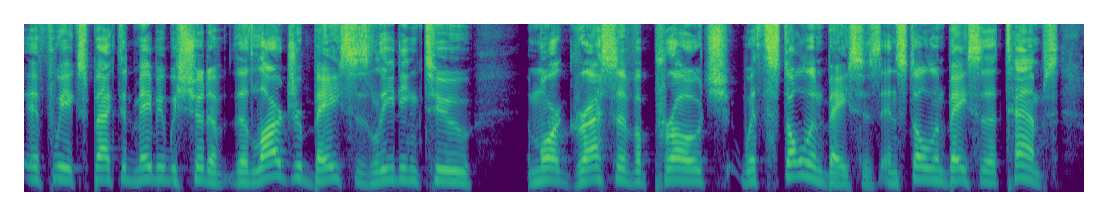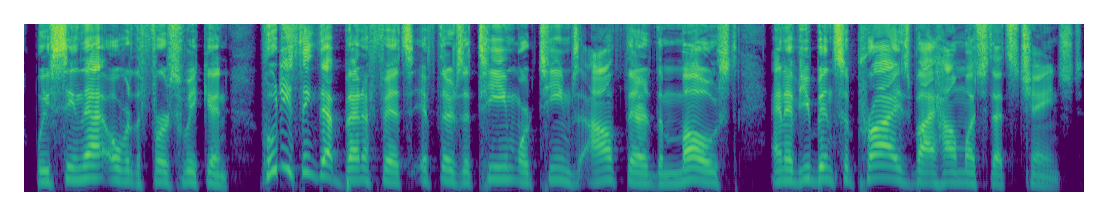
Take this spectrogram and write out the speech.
if we expected, maybe we should have. The larger bases leading to a more aggressive approach with stolen bases and stolen bases attempts. We've seen that over the first weekend. Who do you think that benefits if there's a team or teams out there the most? And have you been surprised by how much that's changed?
